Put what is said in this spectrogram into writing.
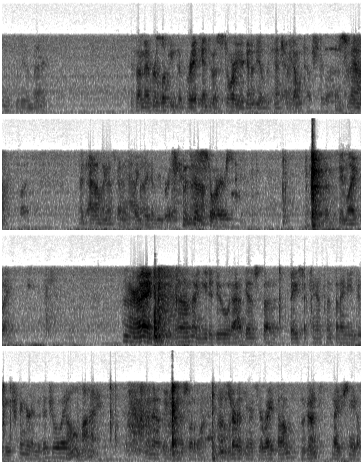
This is even better. If I'm ever looking to break into a store, you're gonna be able to catch me. Don't touch the glass, Yeah, but I, I don't think that's gonna don't think they're gonna be breaking into No. stores. Doesn't seem likely. All right. I need to do, that is the basic handprint, then I need to do each finger individually. Oh, my. And that we do on this little one. Oh, Start okay. with your right thumb, Okay. and I just need a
